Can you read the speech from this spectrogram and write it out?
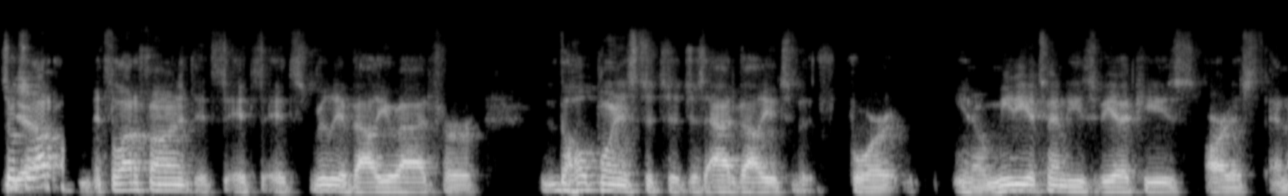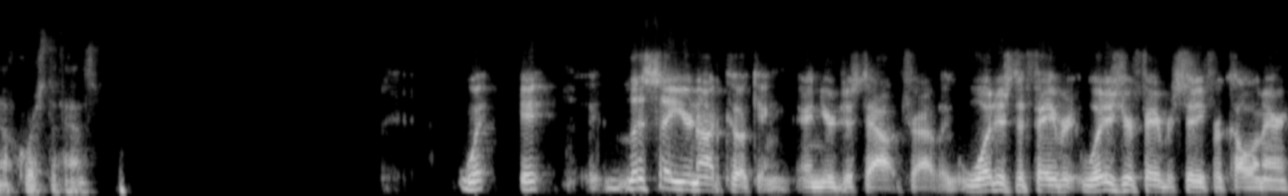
so it's a lot of fun. it's a lot of fun. It's it's it's really a value add for the whole point is to to just add value to the for you know media attendees, VIPs, artists, and of course the fans. What it, let's say you're not cooking and you're just out traveling. What is the favorite? What is your favorite city for culinary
